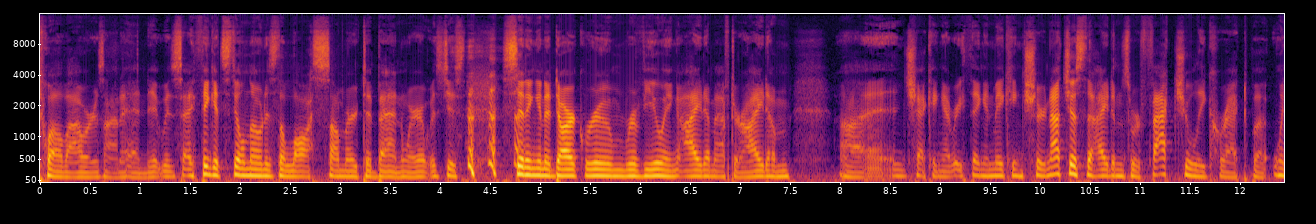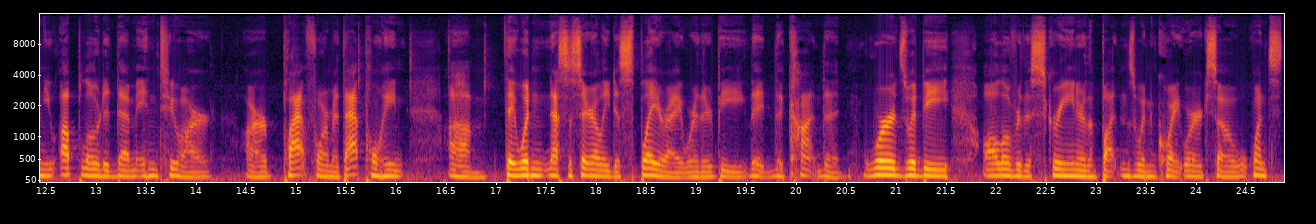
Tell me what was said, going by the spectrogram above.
12 hours on end. It was I think it's still known as the lost summer to Ben where it was just sitting in a dark room reviewing item after item. Uh, and checking everything and making sure not just the items were factually correct, but when you uploaded them into our our platform at that point, um, they wouldn't necessarily display right where there'd be the the, con- the words would be all over the screen or the buttons wouldn't quite work so once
